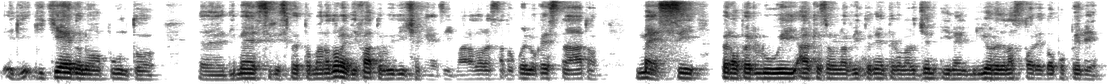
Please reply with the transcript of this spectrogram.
e gli, gli chiedono appunto eh, di Messi rispetto a Maradona e di fatto lui dice che sì, Maradona è stato quello che è stato, Messi però per lui, anche se non ha vinto niente con l'Argentina, è il migliore della storia dopo Pelé.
